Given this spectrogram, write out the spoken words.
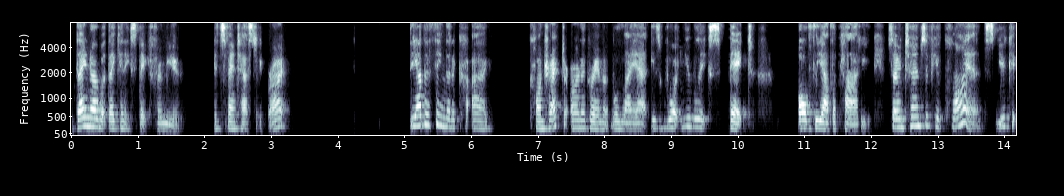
they know what they can expect from you. It's fantastic, right? The other thing that a, a contract or an agreement will lay out is what you will expect of the other party. So in terms of your clients, you can,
